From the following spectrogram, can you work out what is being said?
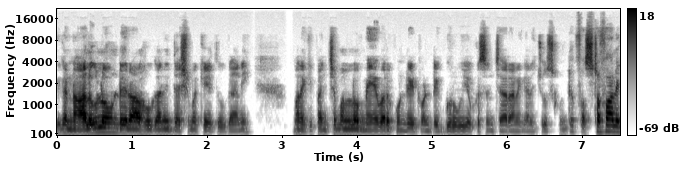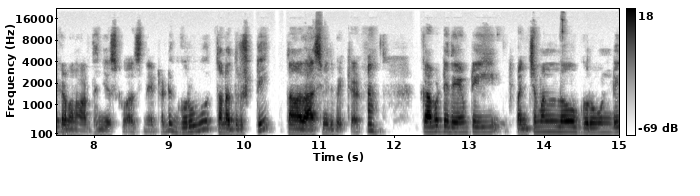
ఇక నాలుగులో ఉండే రాహు కానీ దశమ కేతువు కానీ మనకి పంచమంలో మే వరకు ఉండేటువంటి గురువు యొక్క సంచారాన్ని కానీ చూసుకుంటే ఫస్ట్ ఆఫ్ ఆల్ ఇక్కడ మనం అర్థం చేసుకోవాల్సింది ఏంటంటే గురువు తన దృష్టి తన రాశి మీద పెట్టాడు. కాబట్టి ఇదేమిటి పంచమంలో గురువు ఉండి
